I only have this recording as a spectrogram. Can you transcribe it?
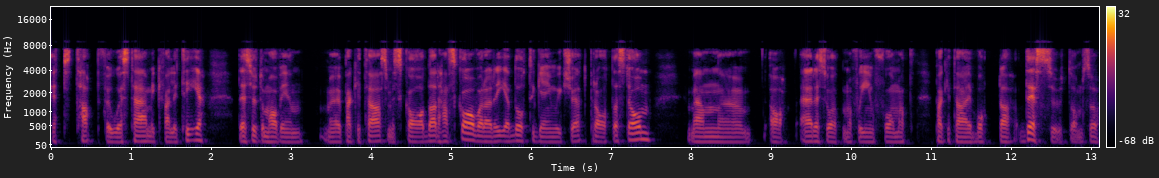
ett tapp för West Ham i kvalitet. Dessutom har vi en eh, Paketa som är skadad. Han ska vara redo till Game Week 21 pratas det om. Men ja, är det så att man får info om att Paketa är borta dessutom så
